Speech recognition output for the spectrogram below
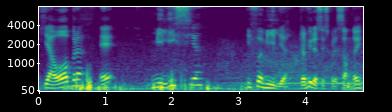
que a obra é milícia e família. Já viram essa expressão daí?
